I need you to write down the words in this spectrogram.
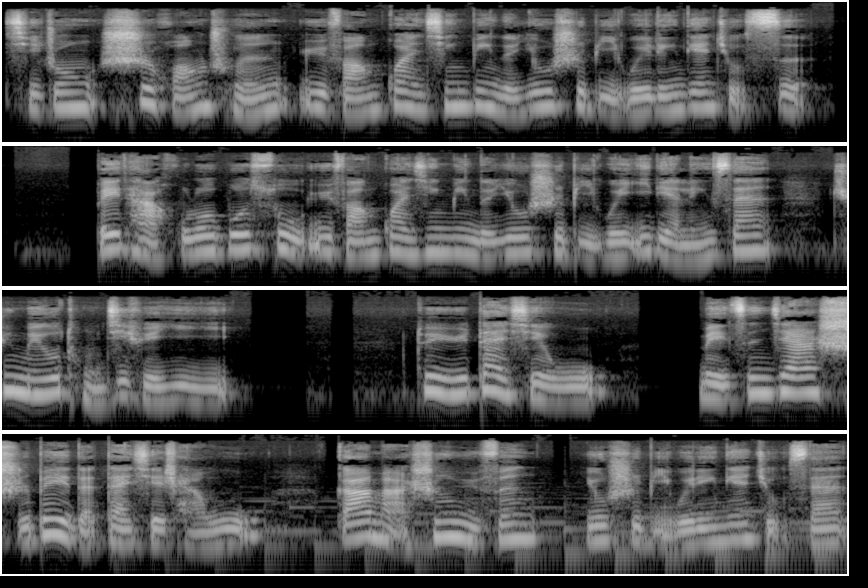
其中视黄醇预防冠心病的优势比为零点九四，贝塔胡萝卜素预防冠心病的优势比为一点零三，均没有统计学意义。对于代谢物，每增加十倍的代谢产物伽马生育酚优势比为零点九三，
